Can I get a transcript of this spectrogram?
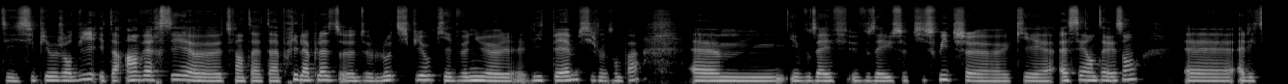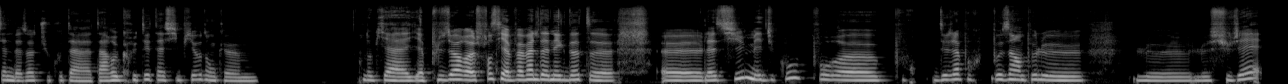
tu es CPO aujourd'hui et tu as inversé, euh, enfin, tu as, pris la place de, l'autre CPO qui est devenu lead si je ne me trompe pas. et vous avez, vous avez eu ce petit switch qui est assez intéressant. Alexiane, bah toi, du coup, tu as, recruté ta CPO, donc. Donc il y a, plusieurs, je pense qu'il y a pas mal d'anecdotes là-dessus, mais du coup pour, pour, déjà pour poser un peu le, le, sujet.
